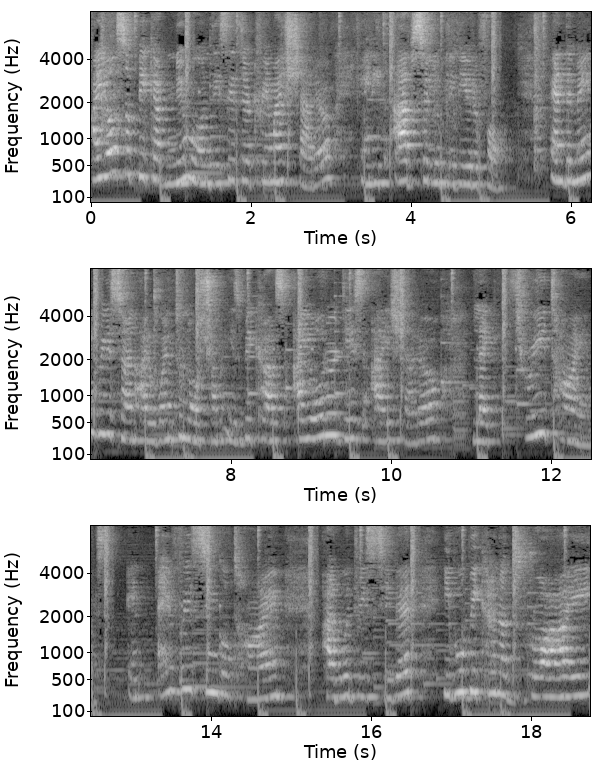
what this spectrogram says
I also pick up New Moon. This is their cream eyeshadow and it's absolutely beautiful. And the main reason I went to Nordstrom is because I ordered this eyeshadow like three times and every single time I would receive it, it would be kind of dry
